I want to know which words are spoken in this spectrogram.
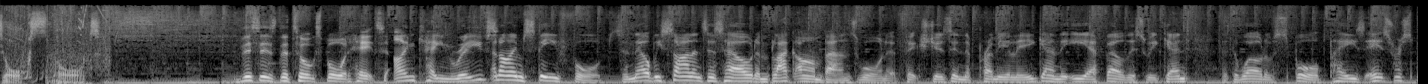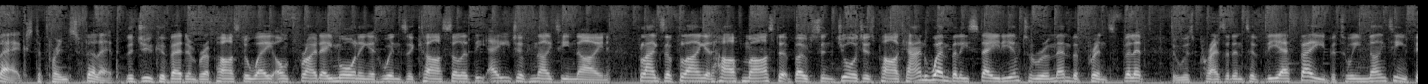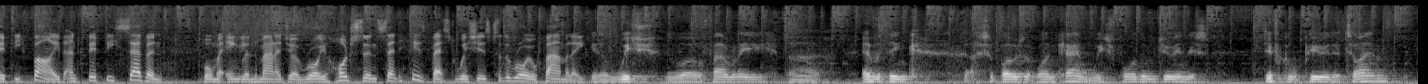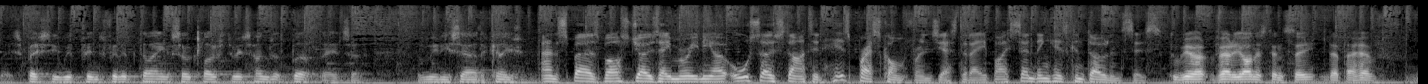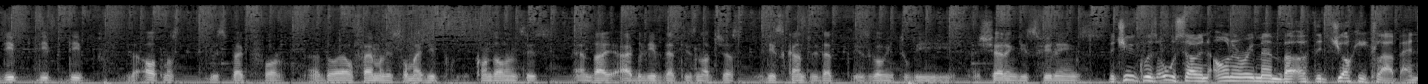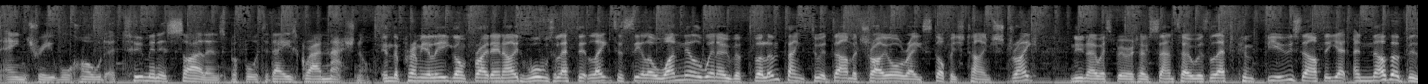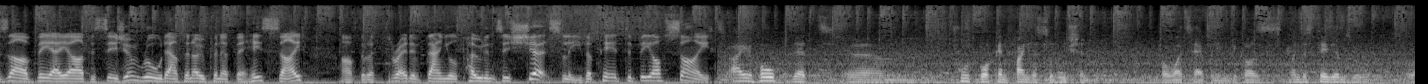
Talk Sport. This is the Talksport hit. I'm Kane Reeves. And I'm Steve Forbes. And there'll be silences held and black armbands worn at fixtures in the Premier League and the EFL this weekend as the world of sport pays its respects to Prince Philip. The Duke of Edinburgh passed away on Friday morning at Windsor Castle at the age of 99. Flags are flying at half mast at both St George's Park and Wembley Stadium to remember Prince Philip, who was president of the FA between 1955 and 57. Former England manager Roy Hodgson sent his best wishes to the royal family. You know, wish the royal family uh, everything I suppose that one can wish for them during this difficult period of time, especially with Prince Philip dying so close to his 100th birthday. It's a, a really sad occasion. And Spurs boss Jose Mourinho also started his press conference yesterday by sending his condolences. To be very honest and say that I have deep, deep, deep, the utmost respect for uh, the royal family, so my deep condolences. And I, I believe that is not just this country that is going to be sharing these feelings. The Duke was also an honorary member of the Jockey Club, and Aintree will hold a two minute silence before today's Grand National. In the Premier League on Friday night, Wolves left it late to seal a 1 0 win over Fulham thanks to a Adama Traore stoppage time strike. Nuno Espirito Santo was left confused after yet another bizarre VAR decision ruled out an opener for his side after a thread of Daniel Podence's shirt sleeve appeared to be offside. I hope that um, football can find a solution for what's happening because when the stadiums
